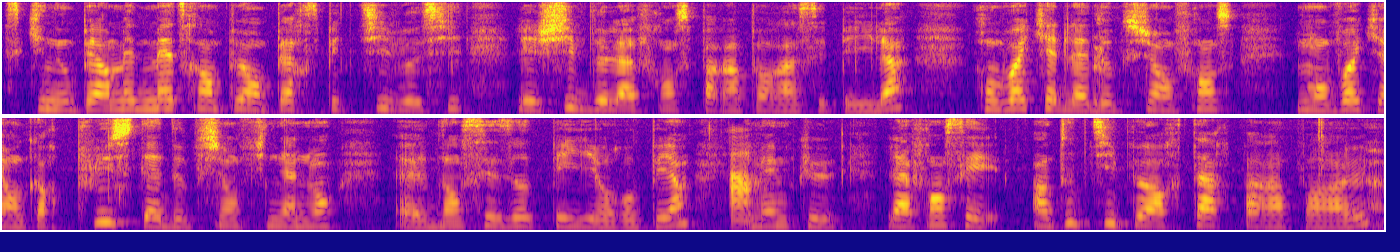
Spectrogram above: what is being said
ce qui nous permet de mettre un peu en perspective aussi les chiffres de la France par rapport à ces pays-là. Qu'on voit qu'il y a de l'adoption en France, mais on voit qu'il y a encore plus d'adoption finalement euh, dans ces autres pays européens, ah. et même que la France est un tout petit peu en retard par rapport à eux. Ah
